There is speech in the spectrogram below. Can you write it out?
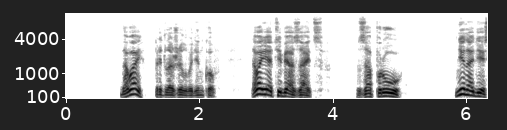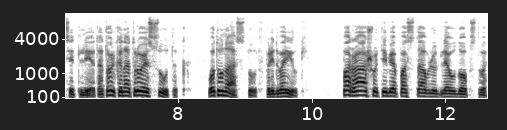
— Давай, — предложил Воденков, — давай я тебя, Зайцев, запру не на десять лет, а только на трое суток. Вот у нас тут, в предварилке парашу тебе поставлю для удобства.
